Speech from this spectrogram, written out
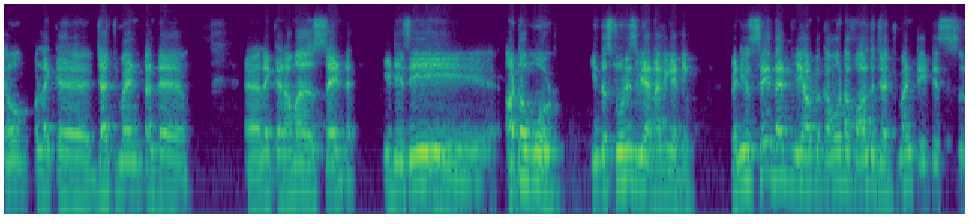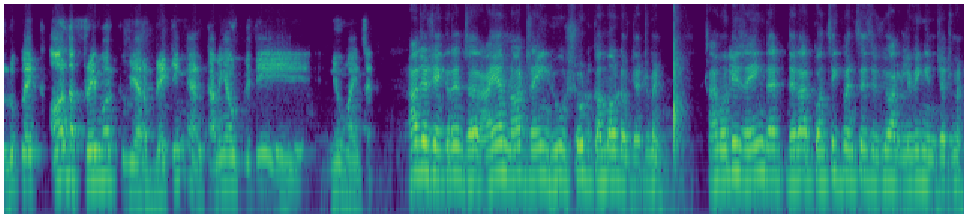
you know, like uh, judgment and uh, uh, like Rama said, it is a auto mode. In the stories we are navigating. When you say that we have to come out of all the judgment, it is look like all the framework we are breaking and coming out with the new mindset. Rajashekaran, sir, I am not saying you should come out of judgment. I'm only saying that there are consequences if you are living in judgment.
